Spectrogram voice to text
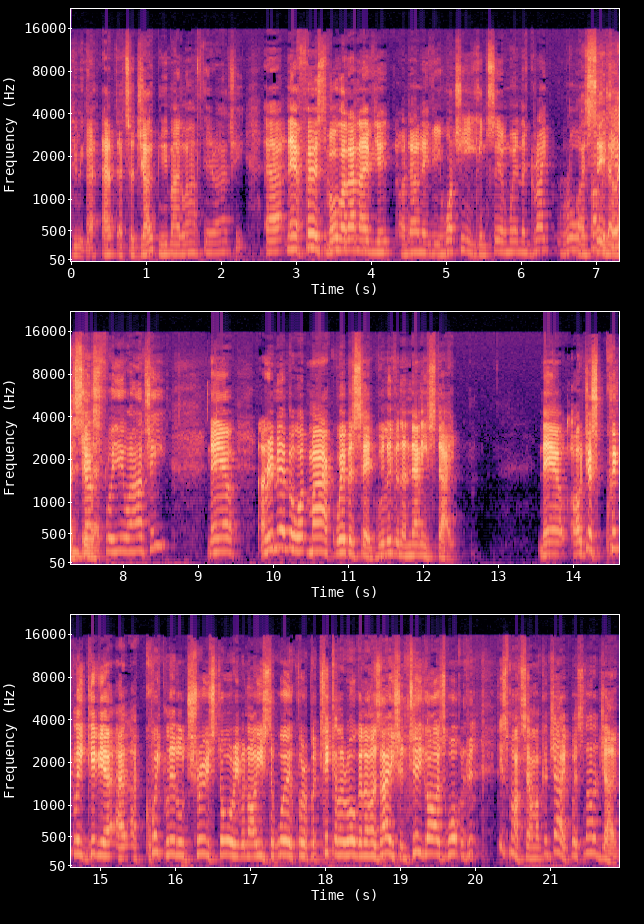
Here we go. uh, uh, that's a joke. You may laugh there, Archie. Uh, now, first of all, I don't know if you, I don't know if you're watching. You can see I'm wearing the great raw. I top see that, I again, see just that. for you, Archie. Now, remember what Mark Webber said. We live in a nanny state. Now, I'll just quickly give you a, a quick little true story when I used to work for a particular organisation. Two guys walking through, this might sound like a joke, but it's not a joke.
